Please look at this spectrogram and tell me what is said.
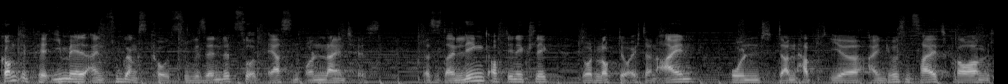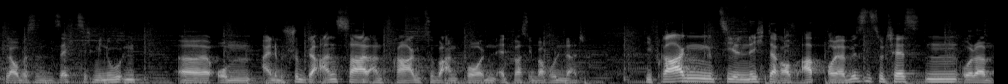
bekommt ihr per E-Mail einen Zugangscode zugesendet zu eurem ersten Online-Test. Das ist ein Link, auf den ihr klickt, dort loggt ihr euch dann ein und dann habt ihr einen gewissen Zeitraum, ich glaube es sind 60 Minuten, äh, um eine bestimmte Anzahl an Fragen zu beantworten, etwas über 100. Die Fragen zielen nicht darauf ab, euer Wissen zu testen oder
